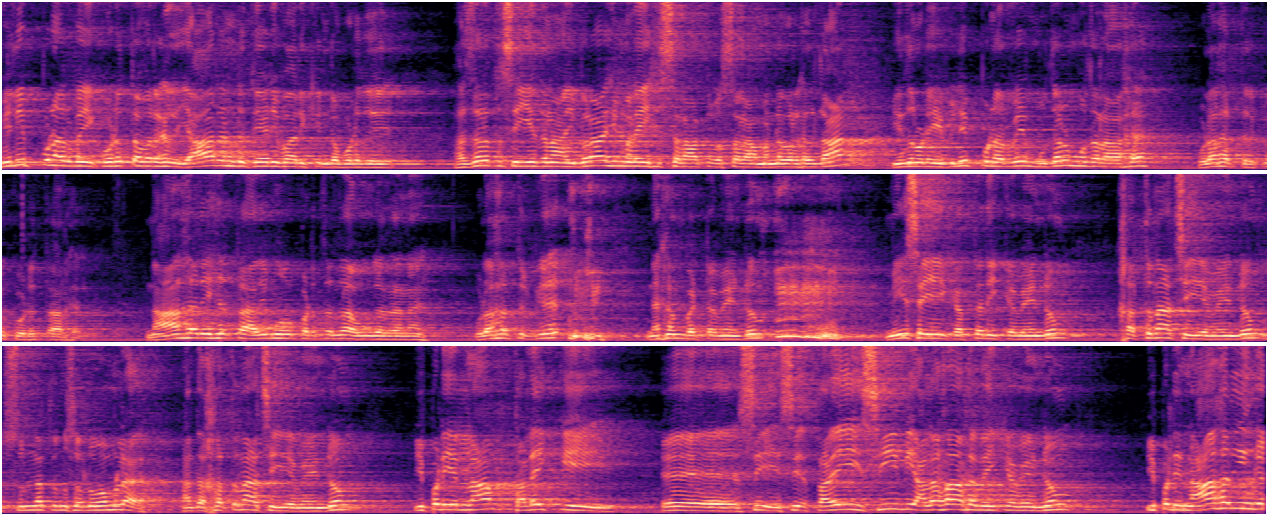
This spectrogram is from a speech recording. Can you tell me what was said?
விழிப்புணர்வை கொடுத்தவர்கள் யார் என்று தேடி பார்க்கின்ற பொழுது ஹசரத் செய்யதனா இப்ராஹிம் அலைஹி சலாத்து வசலாம் அன்னவர்கள் தான் இதனுடைய விழிப்புணர்வை முதல் முதலாக உலகத்திற்கு கொடுத்தார்கள். நாகரிகத்தை அறிமுகப்படுத்துறது அவங்க தானே. உலகத்துக்கு நெகம் வெட்ட வேண்டும் மீசையை கத்தரிக்க வேண்டும் ஹத்னா செய்ய வேண்டும் சுண்ணத்துன்னு சொல்லுவோம்ல அந்த ஹத்னா செய்ய வேண்டும். இப்படியெல்லாம் தலைக்கு சி தலையை சீவி அழகாக வைக்க வேண்டும். இப்படி நாகரிக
